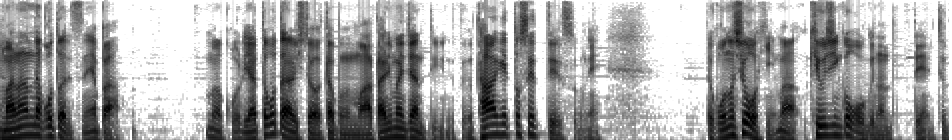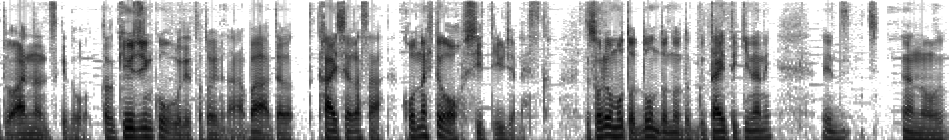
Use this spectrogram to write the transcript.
学んだことはですねやっぱまあこれやったことある人は多分まあ当たり前じゃんって言うんですけどターゲット設定ですよね。でこの商品まあ求人広告なんだってちょっとあれなんですけどただ求人広告で例えるならばだ会社がさこんな人が欲しいって言うじゃないですか。でそれをもっとどんどんどんどん具体的なねえあの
